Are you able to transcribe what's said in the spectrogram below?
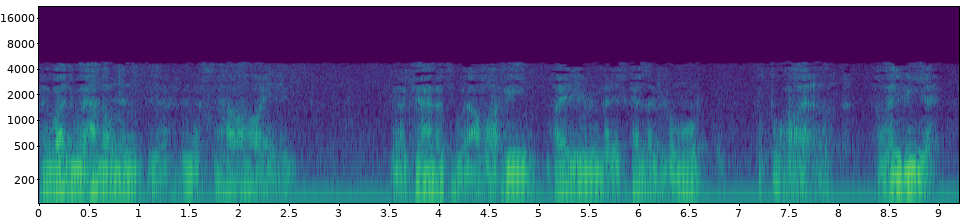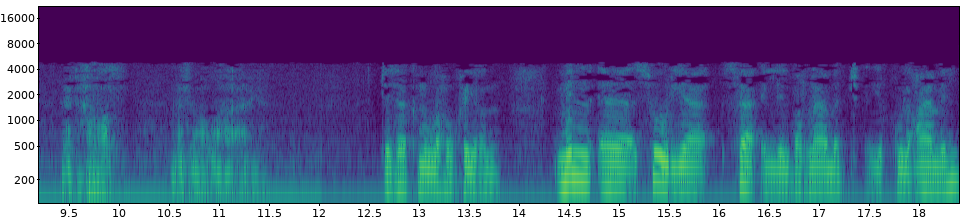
فالواجب الحذر من من السحرة وغيرهم من الكهنة والعرافين وغيرهم ممن يتكلم في الأمور بالطرق الغيبية ويتخرص نسأل الله العافية. جزاكم الله خيرا. من آه، سوريا سائل للبرنامج يقول عامل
